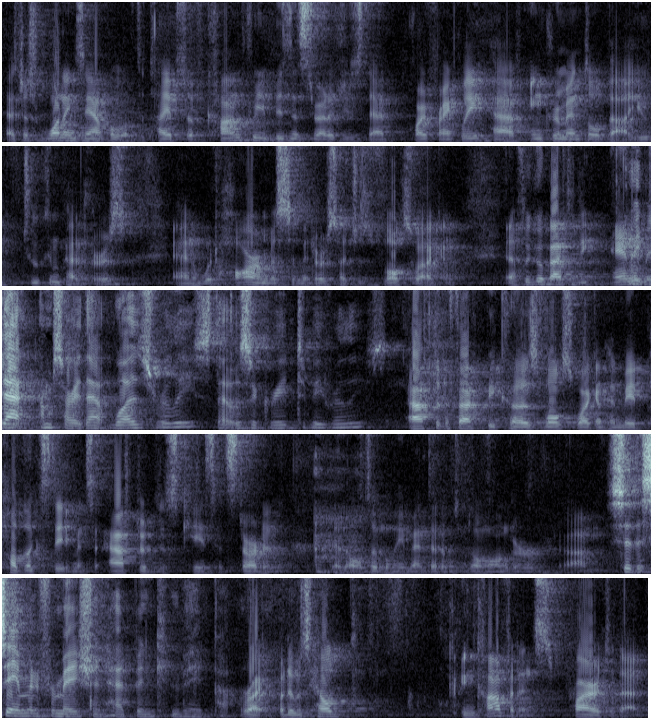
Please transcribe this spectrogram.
That's just one example of the types of concrete business strategies that, quite frankly, have incremental value to competitors and would harm a submitter such as Volkswagen. If we go back to the animated that, I'm sorry, that was released? That was agreed to be released? after the fact, because Volkswagen had made public statements after this case had started, that ultimately meant that it was no longer um, So the same information had been conveyed publicly? right, but it was held in confidence prior to that.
